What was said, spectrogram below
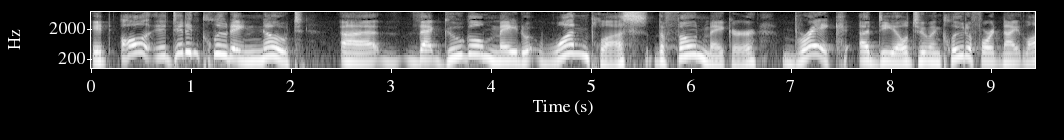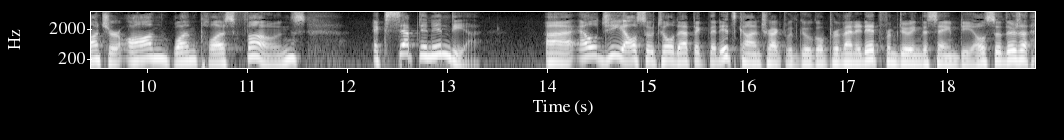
It all it did include a note uh, that Google made OnePlus, the phone maker, break a deal to include a Fortnite launcher on OnePlus phones, except in India. Uh, LG also told Epic that its contract with Google prevented it from doing the same deal. So there's a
